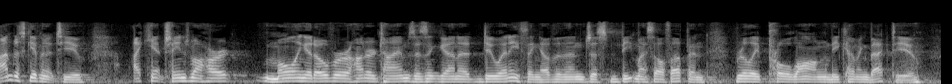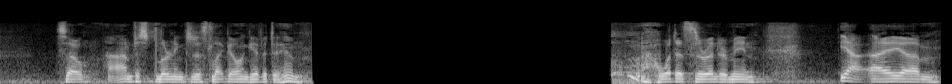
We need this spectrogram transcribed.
I'm just giving it to you. I can't change my heart. Mulling it over a hundred times isn't going to do anything other than just beat myself up and really prolong me coming back to you. So I'm just learning to just let go and give it to Him. what does surrender mean? Yeah, I. Um,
